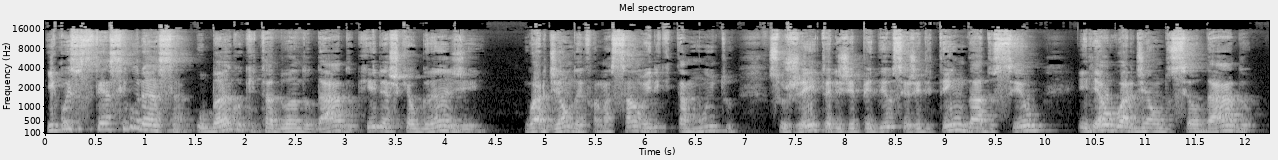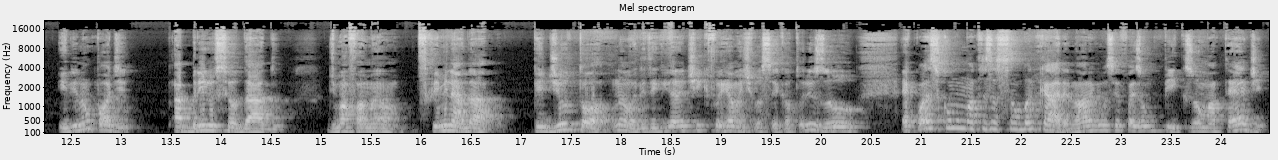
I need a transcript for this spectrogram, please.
E com isso você tem a segurança. O banco que está doando o dado, que ele acho que é o grande guardião da informação, ele que está muito sujeito a LGPD, ou seja, ele tem um dado seu, ele é o guardião do seu dado, ele não pode abrir o seu dado de uma forma discriminada. Ah, pediu o TOR. Não, ele tem que garantir que foi realmente você que autorizou. É quase como uma transação bancária. Na hora que você faz um Pix ou uma TED,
